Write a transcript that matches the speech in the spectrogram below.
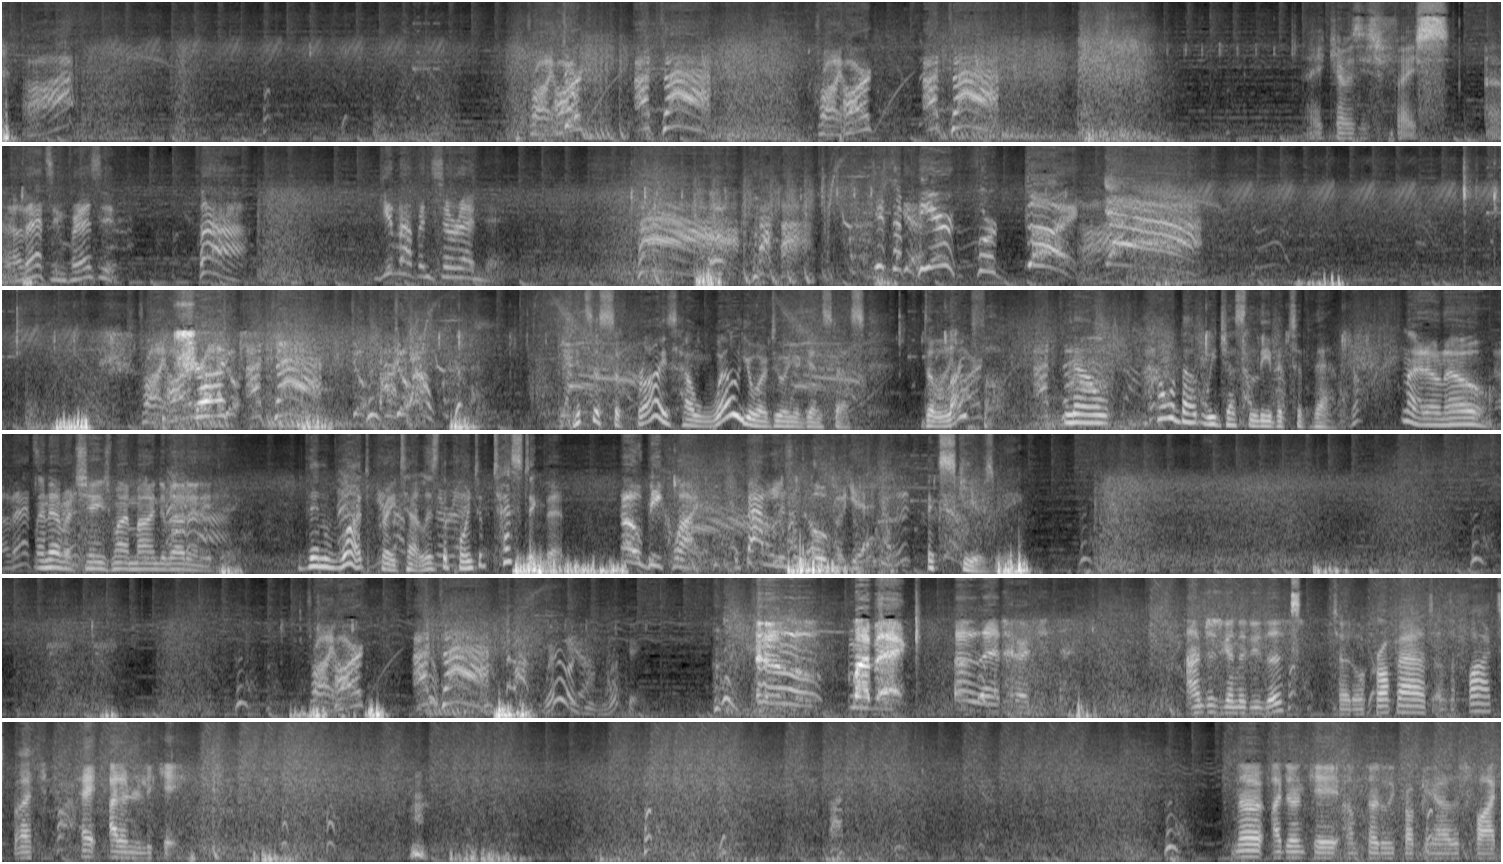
Try hard, attack! Try hard, attack! He covers his face. Now Um, that's impressive. Ha! Give up and surrender. Ha! Disappear for good! Yeah! Try hard, attack! Hmm. It's a surprise how well you are doing against us. Delightful. Now, how about we just leave it to them? I don't know. I never change my mind about anything. Then what, pray tell, is the point of testing then? Oh, be quiet. The battle isn't over yet. Excuse me. try hard. Attack! Where are you looking? oh, my back! Oh, that hurts. I'm just gonna do this. Total crop out of the fight, but hey, I don't really care. No, I don't care. I'm totally cropping out of this fight.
